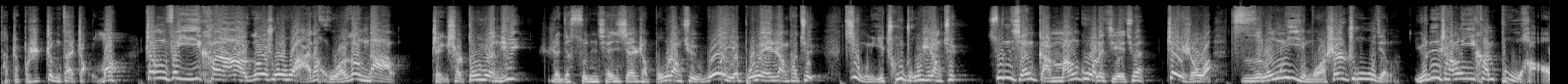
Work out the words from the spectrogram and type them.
他这不是正在找吗？”张飞一看二哥说话，他火更大了。这事儿都怨你，人家孙乾先生不让去，我也不愿意让他去，就你出主意让去。孙乾赶忙过来解劝。这时候啊，子龙一抹身出去了。云长一看不好，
